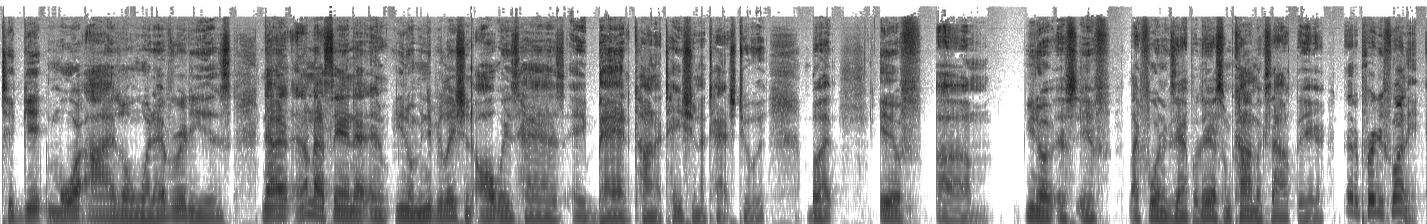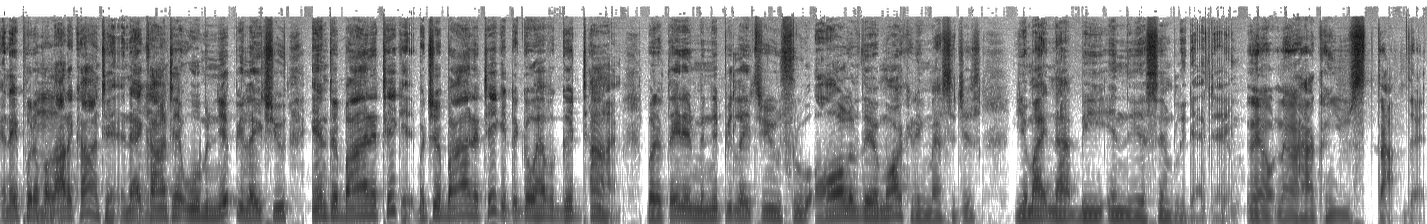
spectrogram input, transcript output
to get more eyes on whatever it is. Now, and I'm not saying that, and you know, manipulation always has a bad connotation attached to it. But if, um, you know, if if like for an example, there are some comics out there that are pretty funny, and they put up a mm. lot of content, and that mm. content will manipulate you into buying a ticket. But you're buying a ticket to go have a good time. But if they didn't manipulate you through all of their marketing messages, you might not be in the assembly that day. Now, now, how can you stop that?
